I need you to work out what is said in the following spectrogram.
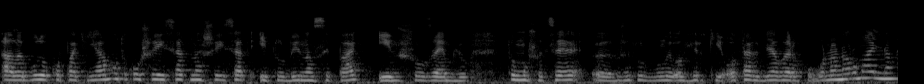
але буду копати яму таку 60 на 60 і туди насипати іншу землю. Тому що це е, вже тут були огірки. Отак для верху воно нормально.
